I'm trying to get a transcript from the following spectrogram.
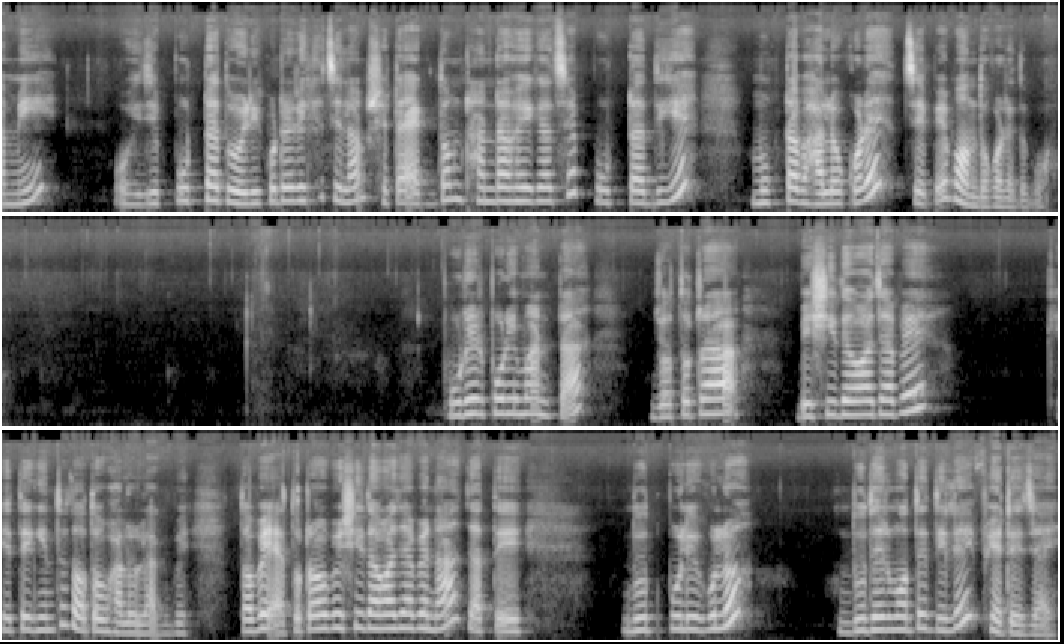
আমি ওই যে পুরটা তৈরি করে রেখেছিলাম, সেটা একদম ঠান্ডা হয়ে গেছে, পুরটা দিয়ে মুখটা ভালো করে চেপে বন্ধ করে দেব। পুরের পরিমাণটা যতটা বেশি দেওয়া যাবে খেতে কিন্তু তত ভালো লাগবে। তবে এতটাও বেশি দেওয়া যাবে না, যাতে দুধ পুলিগুলো দুধের মধ্যে দিলেই ফেটে যায়।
